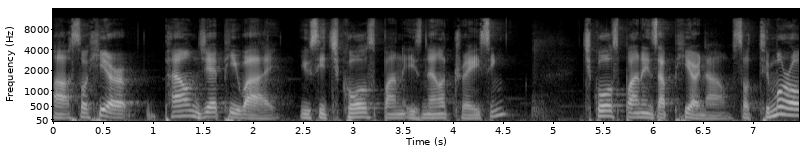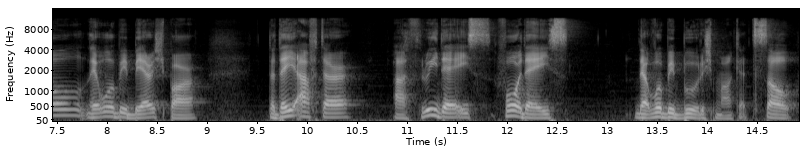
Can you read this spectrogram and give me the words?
Uh, so here, pound JPY, you see Chikou span is now tracing. Chikou span is up here now. So tomorrow there will be bearish bar. The day after, uh, 3 days, 4 days, there will be bullish market. So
